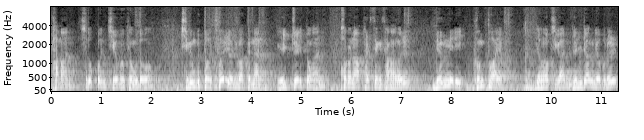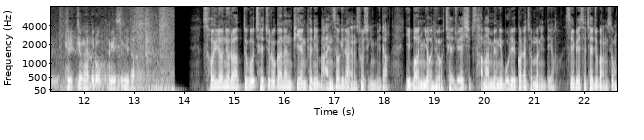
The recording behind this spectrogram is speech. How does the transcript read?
다만 수도권 지역의 경우도 지금부터 설 연휴가 끝나는 일주일 동안 코로나 발생 상황을 면밀히 검토하여 영업시간 연장 여부를 결정하도록 하겠습니다. 설 연휴를 앞두고 제주로 가는 비행편이 만석이라는 소식입니다. 이번 연휴 제주에 14만 명이 몰릴 거란 전망인데요. CBS 제주방송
